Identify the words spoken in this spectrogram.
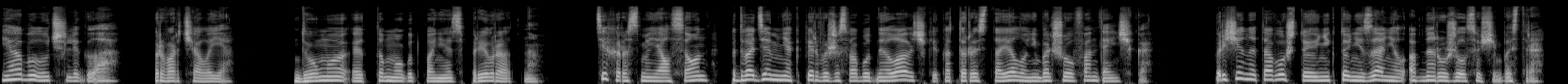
«Я бы лучше легла», — проворчала я. «Думаю, это могут понять превратно». Тихо рассмеялся он, подводя меня к первой же свободной лавочке, которая стояла у небольшого фонтанчика. Причина того, что ее никто не занял, обнаружилась очень быстро.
